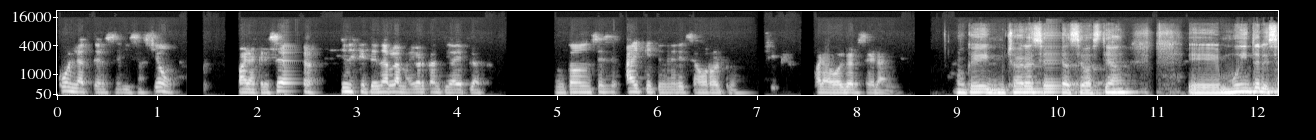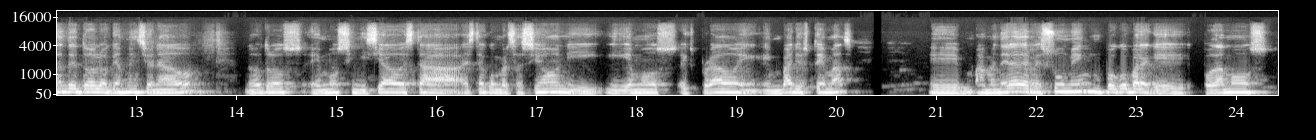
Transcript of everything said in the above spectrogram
con la tercerización. Para crecer tienes que tener la mayor cantidad de plata. Entonces hay que tener ese ahorro al principio para volverse grande. Ok, muchas gracias Sebastián. Eh, muy interesante todo lo que has mencionado. Nosotros hemos iniciado esta, esta conversación y, y hemos explorado en, en varios temas eh, a manera de resumen, un poco para que podamos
